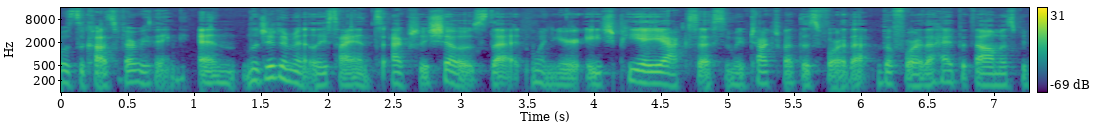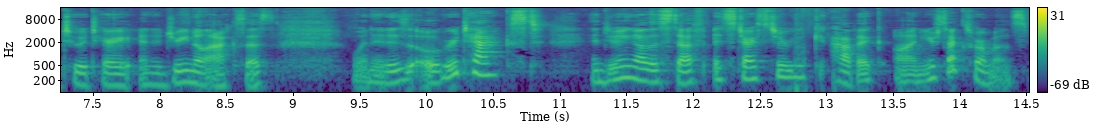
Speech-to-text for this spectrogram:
was the cause of everything. And legitimately, science actually shows that when your HPA axis, and we've talked about this before, that before the hypothalamus, pituitary, and adrenal axis, when it is overtaxed and doing all this stuff, it starts to wreak havoc on your sex hormones.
